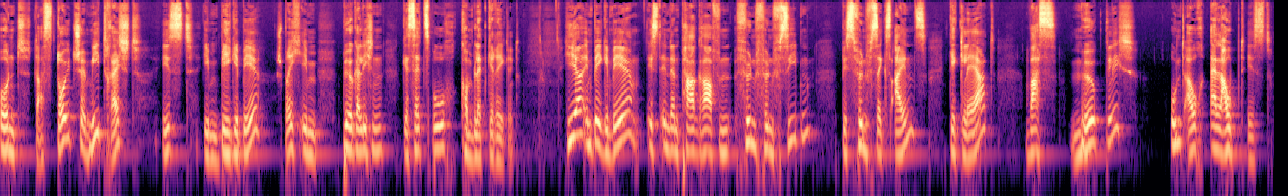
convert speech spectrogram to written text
Und das deutsche Mietrecht ist im BGB, sprich im bürgerlichen Gesetzbuch, komplett geregelt. Hier im BGB ist in den Paragraphen 557 bis 561 geklärt, was möglich und auch erlaubt ist.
